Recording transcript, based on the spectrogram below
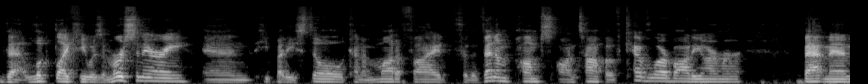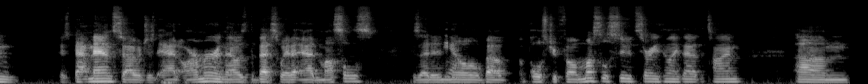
that looked like he was a mercenary, and he but he still kind of modified for the venom pumps on top of Kevlar body armor. Batman is Batman, so I would just add armor, and that was the best way to add muscles because I didn't Yeah. know about upholstery foam muscle suits or anything like that at the time. Um,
